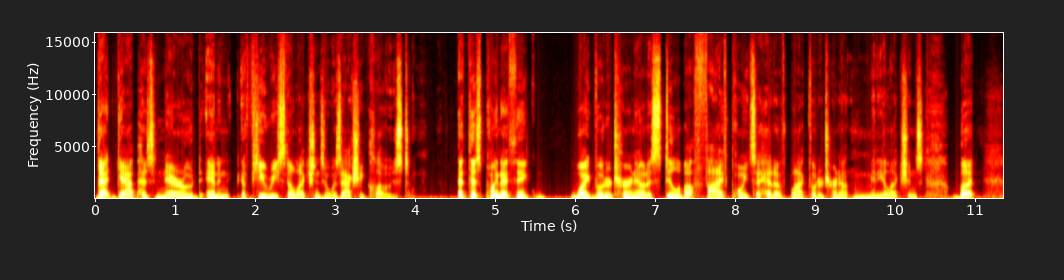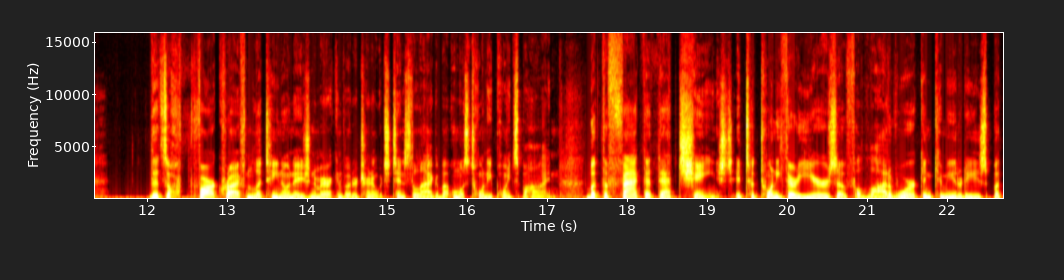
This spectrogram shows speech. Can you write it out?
That gap has narrowed, and in a few recent elections, it was actually closed. At this point, I think white voter turnout is still about five points ahead of black voter turnout in many elections, but that's a far cry from Latino and Asian American voter turnout, which tends to lag about almost 20 points behind. But the fact that that changed, it took 20, 30 years of a lot of work in communities, but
